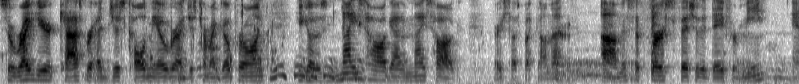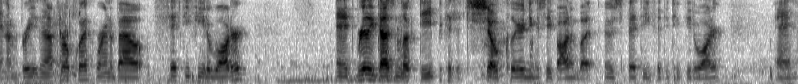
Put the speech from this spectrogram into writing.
so right here, Casper had just called me over. I just turned my GoPro on. He goes, "Nice hog, Adam. Nice hog." Very suspect on that. Um, this is the first fish of the day for me, and I'm breathing up real quick. We're in about 50 feet of water, and it really doesn't look deep because it's so clear and you can see bottom. But it was 50, 52 feet of water, and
